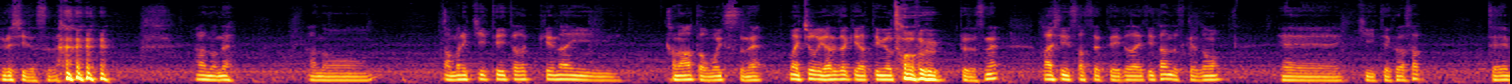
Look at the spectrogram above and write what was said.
嬉しいです。あのね、あのーあんまり聞いていただけないかなと思いつつね、まあ、一応やるだけやってみようと思ってですね、配信させていただいていたんですけれども、えー聞いてくださって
